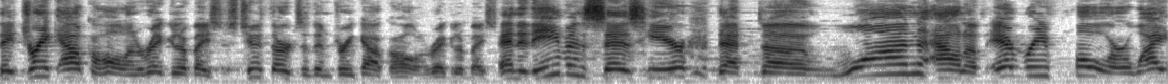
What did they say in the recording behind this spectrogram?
they drink alcohol on a regular basis. Two thirds of them drink alcohol on a regular basis. And it even says here that uh, one out of every four white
